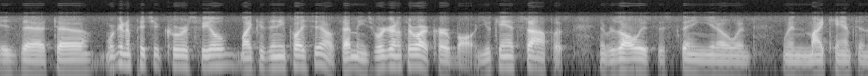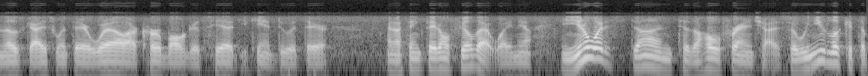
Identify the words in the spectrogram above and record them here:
is that uh, we're going to pitch at Coors Field like as any place else. That means we're going to throw our curveball. You can't stop us. There was always this thing, you know, when when Mike Hampton and those guys went there. Well, our curveball gets hit. You can't do it there. And I think they don't feel that way now. And you know what it's done to the whole franchise. So when you look at the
